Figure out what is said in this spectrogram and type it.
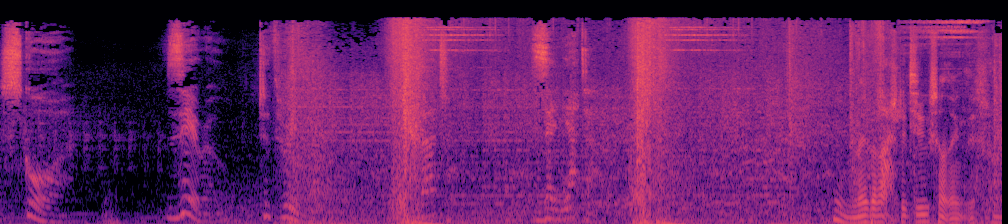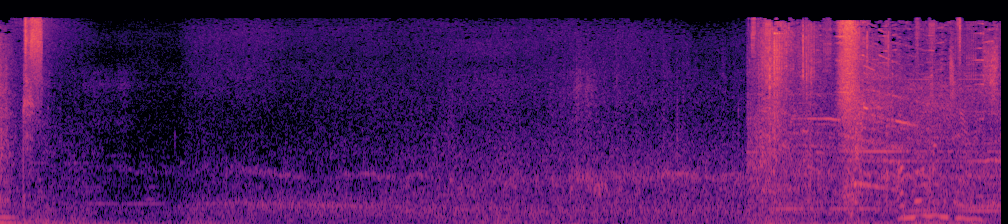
Score Zero to three. Battle. Zenyatta. Hmm, maybe I'll actually do something this round. A momentary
